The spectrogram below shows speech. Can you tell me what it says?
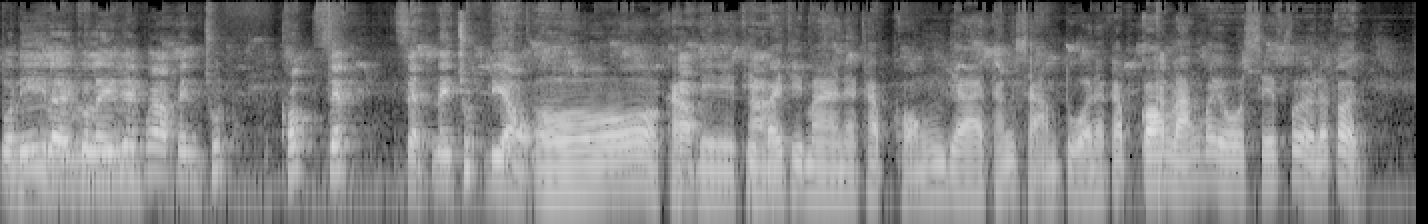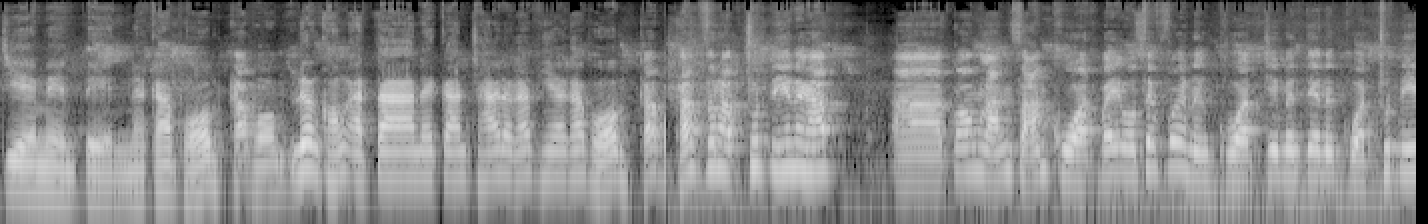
ตัวนี้เลยก็เลยเรียกว่าเป็นชุดครบเซตเสร็จในชุดเดียว โอ้ครับครับนี่ที่อ่า ไปที่มานะครับของยาทั้ง 3 ตัวนะครับกองหลังไบโอเซฟเฟอร์ แล้วก็ เจเมนเตนนะครับผม ครับผม เรื่องของอัตราในการใช้แล้วครับเฮียครับผม ครับครับสำหรับชุดนี้นะครับอ่ากองหลัง 3 ขวดไบโอเซฟเฟอร์ 1 ขวดจีเมนเตน1ขวดชุดนี้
